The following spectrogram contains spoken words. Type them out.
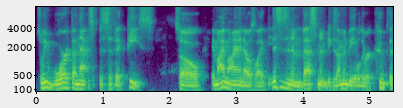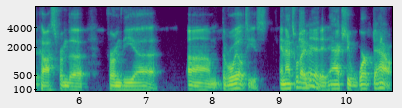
so we worked on that specific piece. So in my mind, I was like, this is an investment because I'm going to be able to recoup the cost from the from the uh, um, the royalties, and that's what Sure. I did. It actually worked out.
